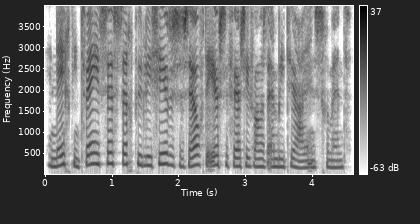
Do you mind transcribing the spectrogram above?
In 1962 publiceerde ze zelf de eerste versie van het MBTI-instrument.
